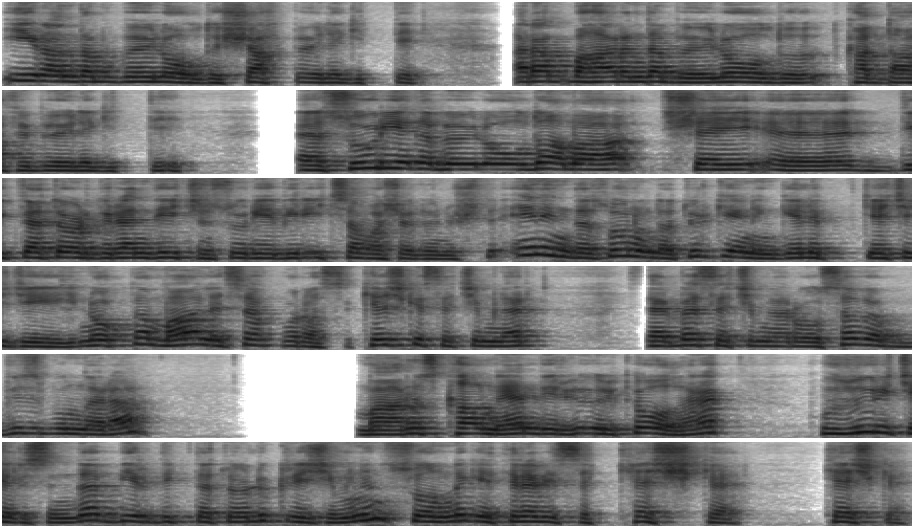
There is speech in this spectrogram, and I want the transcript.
İran'da bu böyle oldu. Şah böyle gitti. Arap Baharı'nda böyle oldu. Kaddafi böyle gitti. Ee, Suriye'de böyle oldu ama şey e, diktatör direndiği için Suriye bir iç savaşa dönüştü. Eninde sonunda Türkiye'nin gelip geçeceği nokta maalesef burası. Keşke seçimler serbest seçimler olsa ve biz bunlara maruz kalmayan bir ülke olarak huzur içerisinde bir diktatörlük rejiminin sonunu getirebilsek. Keşke. Keşke.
